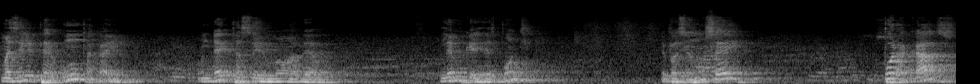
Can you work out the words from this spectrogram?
Mas ele pergunta a Caim: Onde é que está seu irmão Abel? Lembra que ele responde? Ele fala assim: Eu não sei. Por acaso,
